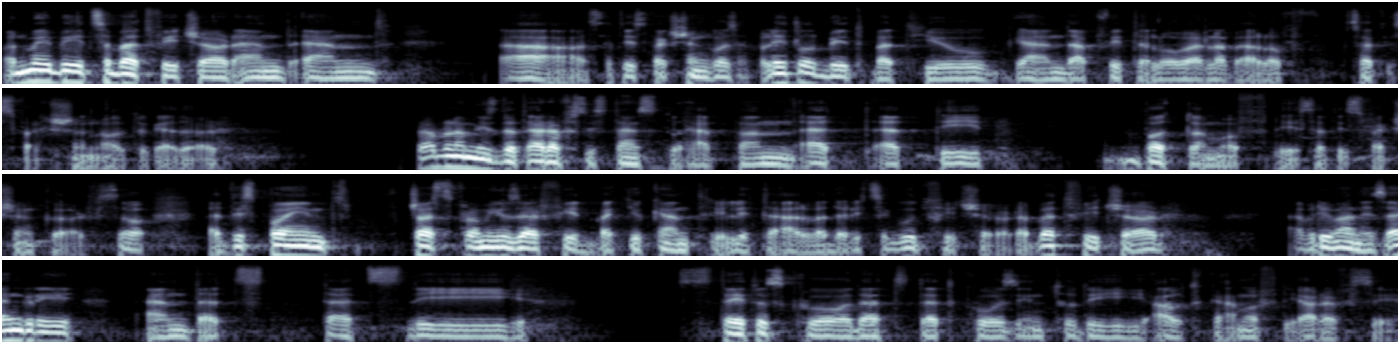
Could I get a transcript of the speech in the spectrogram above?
Or maybe it's a bad feature and and uh, satisfaction goes up a little bit but you end up with a lower level of satisfaction altogether. The problem is that error tends to happen at at the bottom of the satisfaction curve. So at this point just from user feedback you can't really tell whether it's a good feature or a bad feature everyone is angry, and that's that's the status quo that that goes into the outcome of the RFC.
